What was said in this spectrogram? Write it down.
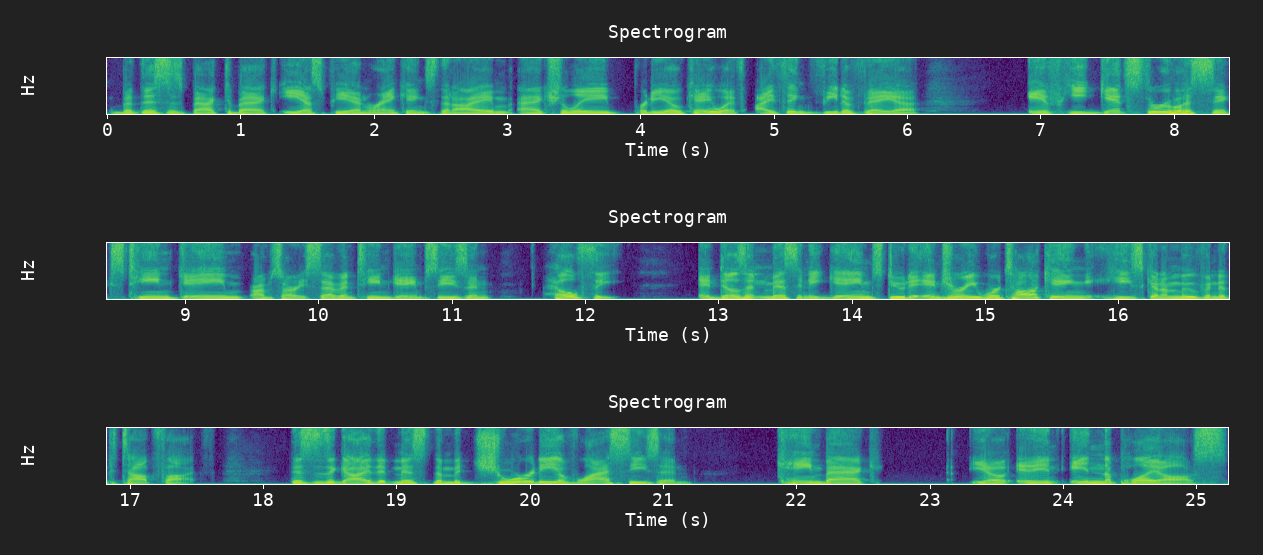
but this is back to back ESPN rankings that I'm actually pretty okay with. I think Vita Vea, if he gets through a 16 game, I'm sorry, 17 game season healthy and doesn't miss any games due to injury, we're talking he's going to move into the top five. This is a guy that missed the majority of last season, came back, you know, in in the playoffs,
